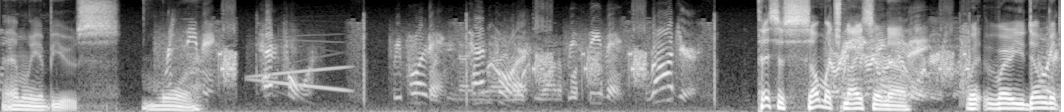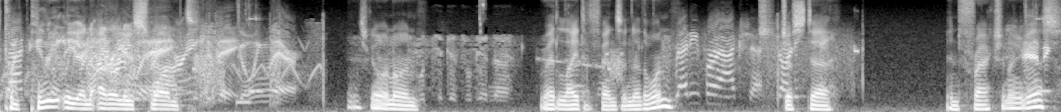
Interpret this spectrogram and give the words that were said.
Family abuse. More. Receiving. 10 4. Reporting. 10 4. Receiving. Roger. This is so much nicer now, where you don't get completely and utterly swamped. What's going on? Red light offense, another one? Just, uh, infraction, I guess?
